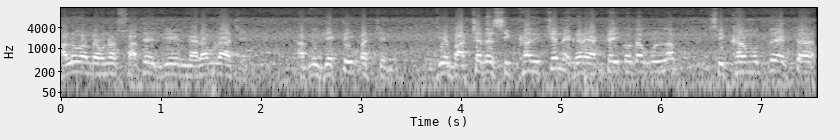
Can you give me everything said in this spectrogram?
ভালোভাবে ওনার সাথে যে ম্যাডামরা আছে, আপনি দেখতেই পাচ্ছেন, যে বাচ্চাদের শিক্ষা দিচ্ছেন। এখানে একটাই কথা বললাম, শিক্ষার মধ্যে একটা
